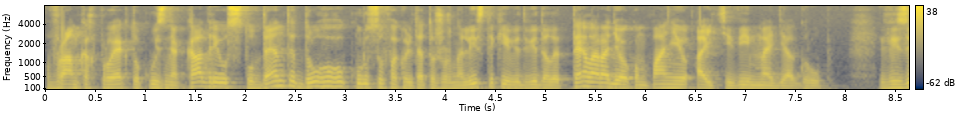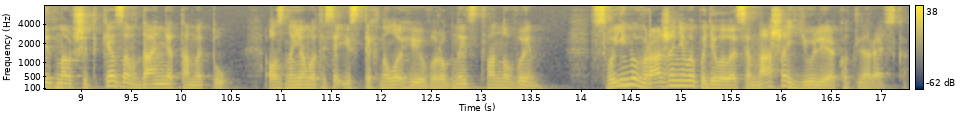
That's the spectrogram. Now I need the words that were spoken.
В рамках проєкту Кузня кадрів студенти другого курсу факультету журналістики відвідали телерадіокомпанію ITV Media Group. Візит мав чітке завдання та мету ознайомитися із технологією виробництва новин. Своїми враженнями поділилася наша Юлія Котляревська.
